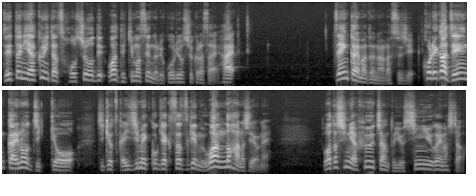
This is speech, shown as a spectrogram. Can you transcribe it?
絶対に役に立つ保証ではできませんのでご了承ください。はい。前回までのあらすじ。これが前回の実況、実況つかいじめっ子虐殺ゲーム1の話だよね。私にはふーちゃんという親友がいました。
